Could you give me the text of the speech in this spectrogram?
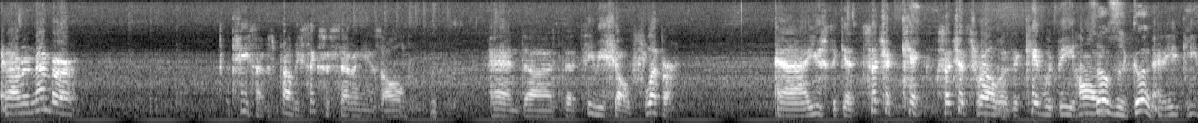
And I remember, I was probably six or seven years old, and uh, the TV show Flipper. And I used to get such a kick, such a thrill as the kid would be home. Sales is good. And he'd, he'd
